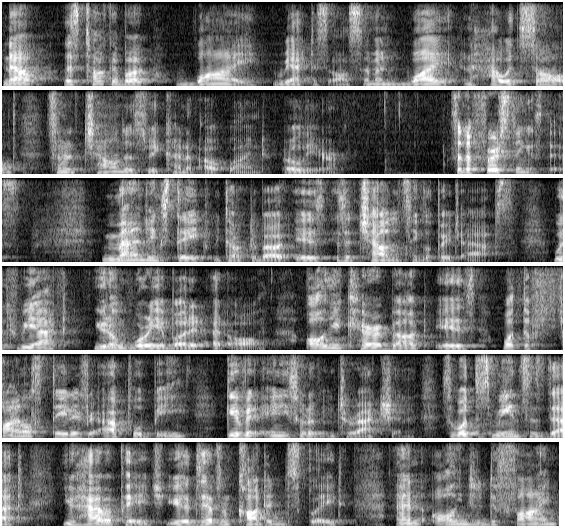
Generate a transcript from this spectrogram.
Now, let's talk about why React is awesome and why and how it solved some of the challenges we kind of outlined earlier. So the first thing is this. Managing state, we talked about, is, is a challenge in single page apps. With React, you don't worry about it at all. All you care about is what the final state of your app will be given any sort of interaction. So what this means is that you have a page, you have some content displayed, and all you need to define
